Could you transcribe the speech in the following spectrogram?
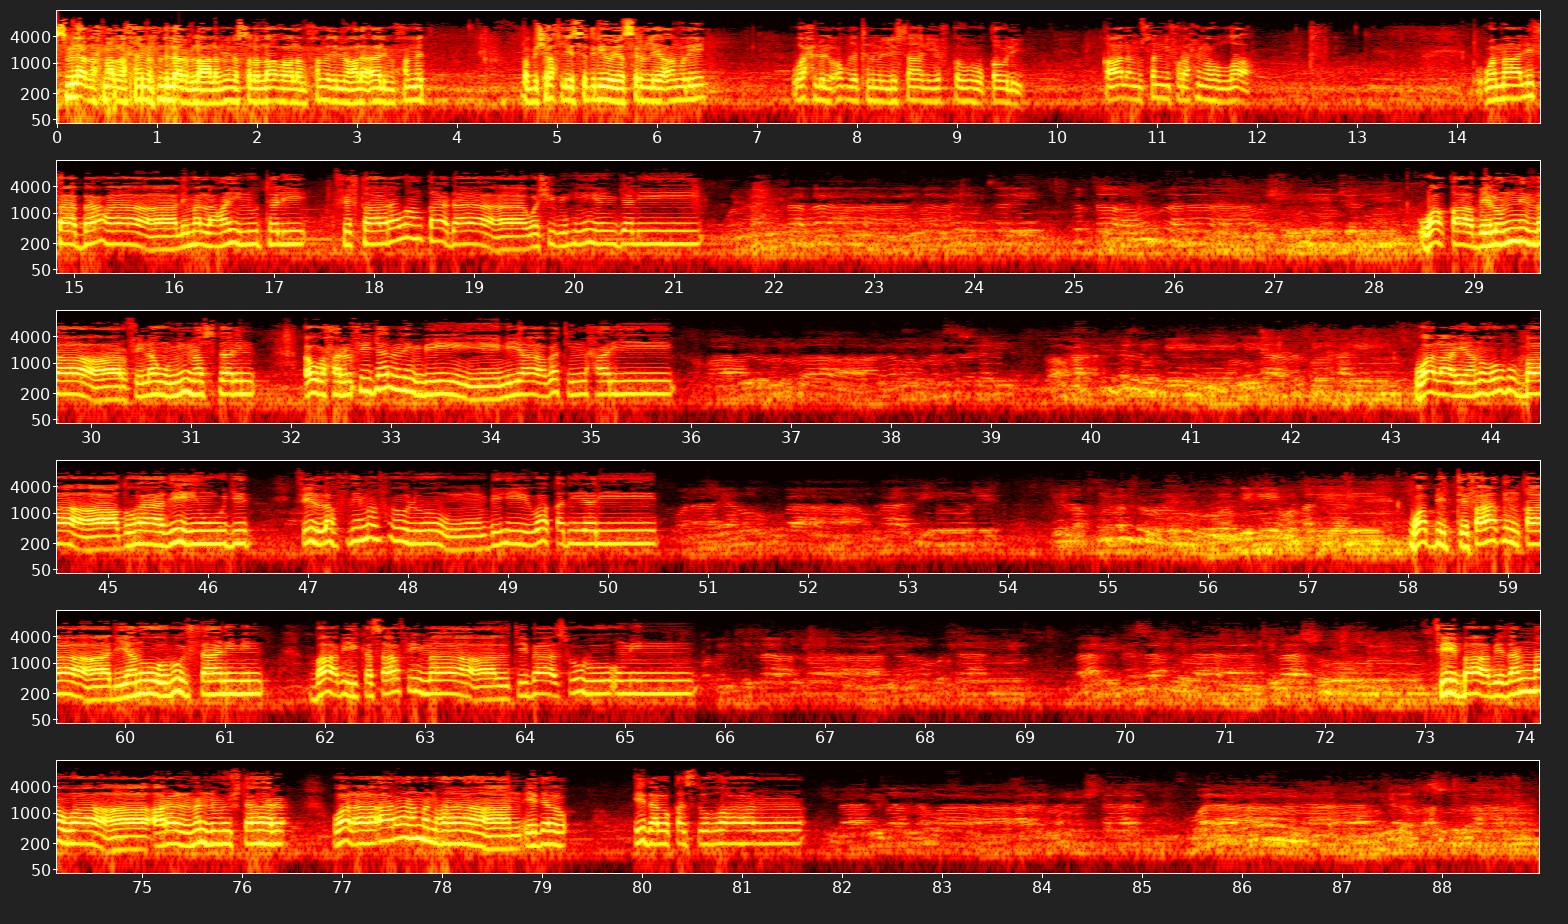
bismi اllahi الرحman الرaحيم alxamdu لlah rb العaalamiن وslى اllah عlى mxamedi وعlى ali mxamed rab اshrax lii sadrii وysir lii amrii wxlul cqdaة min lisani yfqhu qwlii qala الmuصنif raximah اllah wma lfabca lima lcaynu tali fi اkhtaara wanqada wshibhi ynjli وqاbl min dharf أو min msdr أو xrف jr bنyaabaة xarي وlaa ynuub bعض hadi in wujid في lفظ mfعuل bه وqad yrid وباتفاق قad ينوب الثاني من bاب كsاف ma التباسه min في bاب ذن وأrى المنع اشتهر ولا أrى منعا إذا القصد ظهر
